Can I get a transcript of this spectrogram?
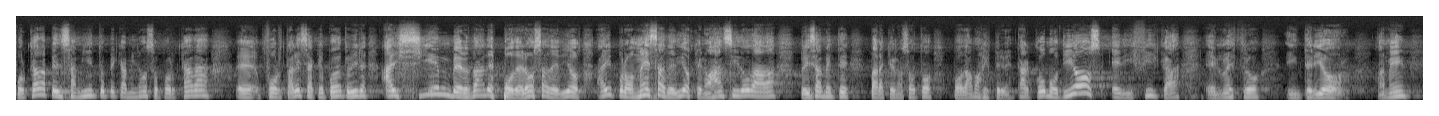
por cada pensamiento pecaminoso, por cada eh, fortaleza que pueda tener, hay 100 verdades poderosas de Dios, hay promesas de Dios que nos han sido dadas precisamente para que nosotros podamos experimentar cómo Dios edifica en nuestro interior. Amén.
